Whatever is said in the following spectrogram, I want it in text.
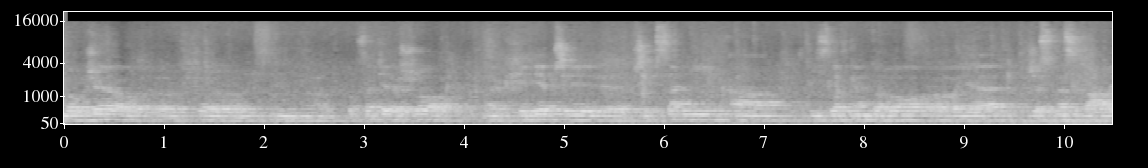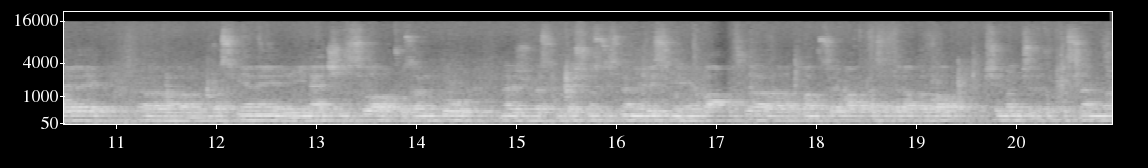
Bohužel v, podstatě došlo k chybě při, při psaní a výsledkem toho je, že jsme schválili do směny jiné číslo pozemku, než ve skutečnosti jsme měli směňovat. Pan Sirovátka se teda toho všiml před podpisem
